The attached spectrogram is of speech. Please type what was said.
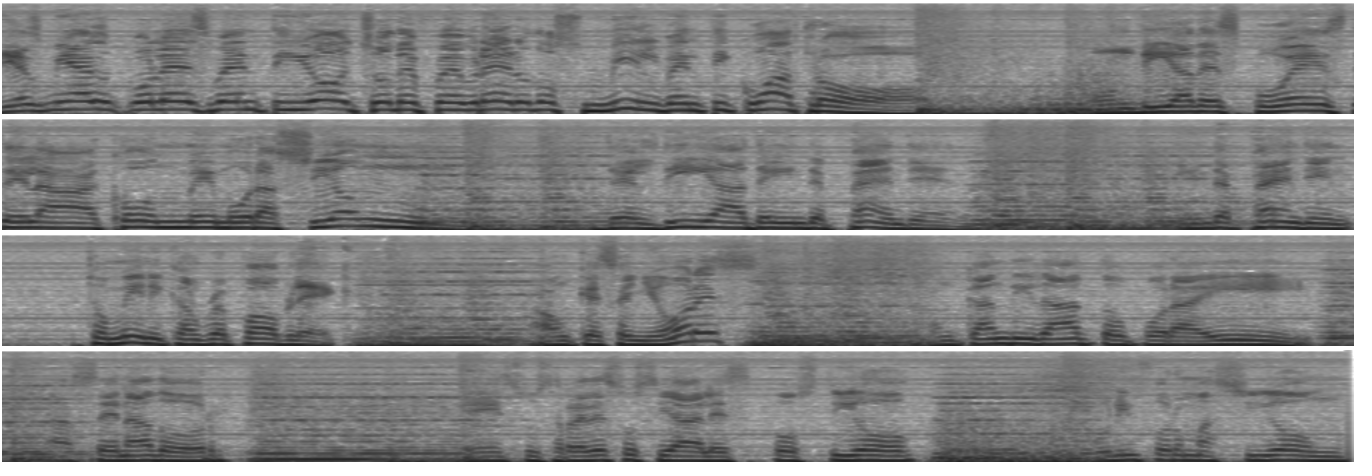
Hoy es miércoles 28 de febrero 2024. Un día después de la conmemoración del Día de Independence. Independent Dominican Republic. Aunque señores, un candidato por ahí a senador en sus redes sociales posteó una información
